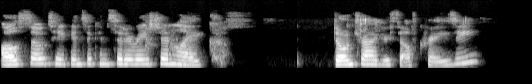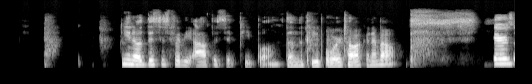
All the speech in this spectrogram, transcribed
also take into consideration like don't drive yourself crazy you know this is for the opposite people than the people we're talking about there's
